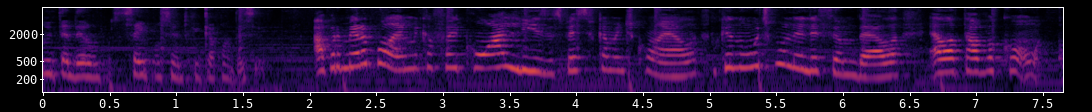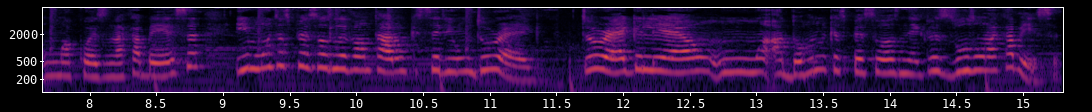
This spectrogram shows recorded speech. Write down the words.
não entenderam 100% o que, que aconteceu. A primeira polêmica foi com a Lisa, especificamente com ela, porque no último Lily dela, ela tava com uma coisa na cabeça e muitas pessoas levantaram que seria um durag. Durag, ele é um um adorno que as pessoas negras usam na cabeça.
